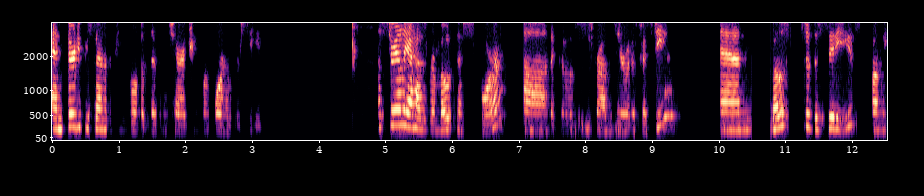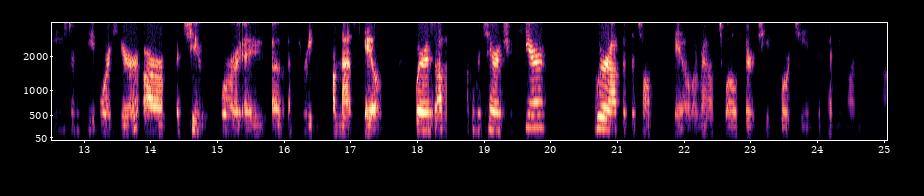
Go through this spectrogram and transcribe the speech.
and 30% of the people that live in the territory were born overseas. Australia has a remoteness score uh, that goes from 0 to 15, and most of the cities on the eastern seaboard here are a 2 or a, a, a 3 on that scale, whereas up in the territory here, we're up at the top of the scale around 12, 13, 14, depending on um,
